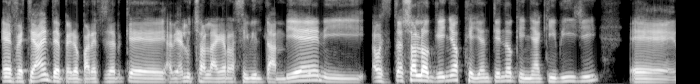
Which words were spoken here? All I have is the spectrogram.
Efectivamente, pero parece ser que había luchado en la guerra civil también y estos son los guiños que yo entiendo que Iñaki Vigi eh,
